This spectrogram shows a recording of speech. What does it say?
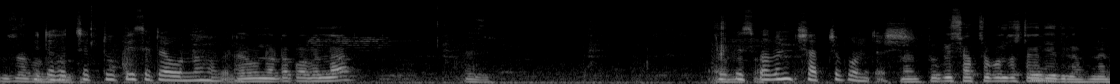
পিস এটা হচ্ছে টু পিস এটা অন্য হবে না। ওনাটা পাবেন না। এই টু পিস পাবেন সাতশো পঞ্চাশ। টু পিস সাতশো পঞ্চাশ টাকা দিয়ে দিলাম নেন।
